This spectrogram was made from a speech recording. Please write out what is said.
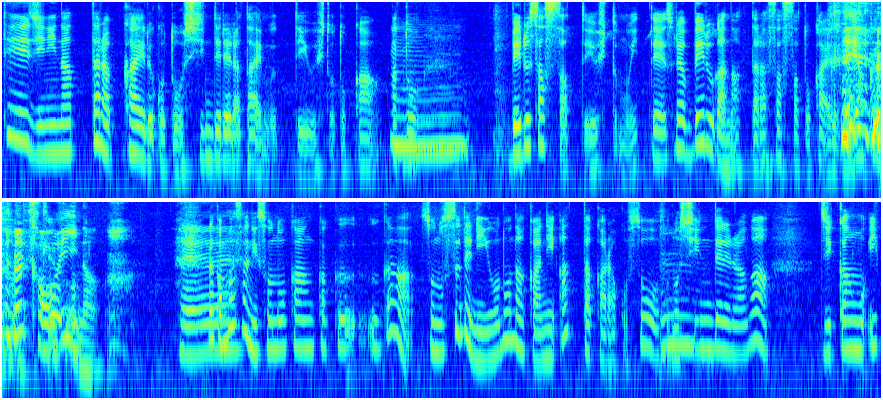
定時になったら帰ることをシンデレラタイムっていう人とか、あとうんベルサッサっていう人もいて、それはベルが鳴ったらさっさと帰るって役なんですけ可ど。愛いな。なんかまさに、にその感覚がそのすでに世の中にあったからこそそのシンデレラが時間を1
